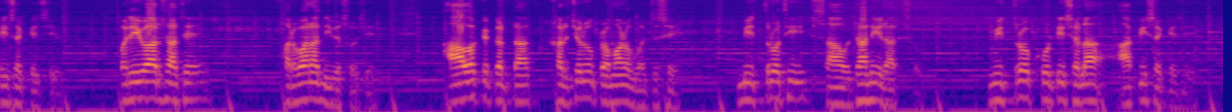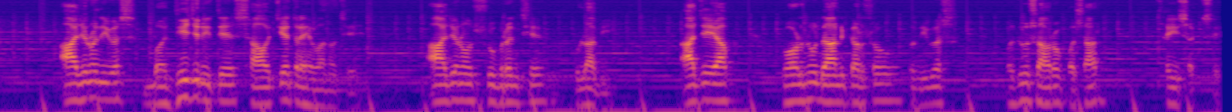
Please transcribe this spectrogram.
થઈ શકે છે. પરિવાર સાથે ફરવાના દિવસો છે. આવક કરતાં ખર્ચનું પ્રમાણ વધશે. મિત્રોથી સાવધાની રાખશો. મિત્રો ખોટી સલાહ આપી શકે છે. આજનો દિવસ બધી જ રીતે સાવચેત રહેવાનો છે. આજનો શુભ રંગ છે ગુલાબી. આજે આપ ગોળનું દાન કરશો તો દિવસ વધુ સારો પસાર થઈ શકશે.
